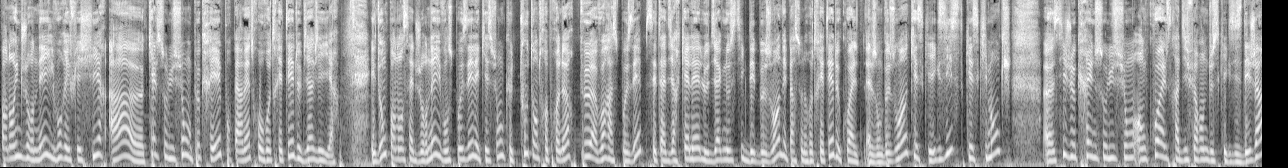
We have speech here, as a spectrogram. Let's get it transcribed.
pendant une journée, ils vont réfléchir à quelle solution on peut créer pour permettre aux retraités de bien vieillir. Et donc pendant cette journée, ils vont se poser les questions que tout entrepreneur peut avoir à se poser, c'est-à-dire quel est le diagnostic des besoins des personnes retraitées, de quoi elles ont besoin, qu'est-ce qui existe, qu'est-ce qui manque, si je crée une solution, en quoi elle sera différente de ce qui existe déjà,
